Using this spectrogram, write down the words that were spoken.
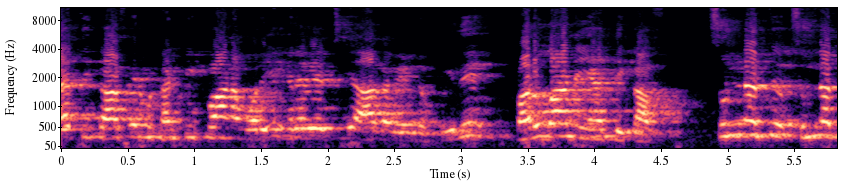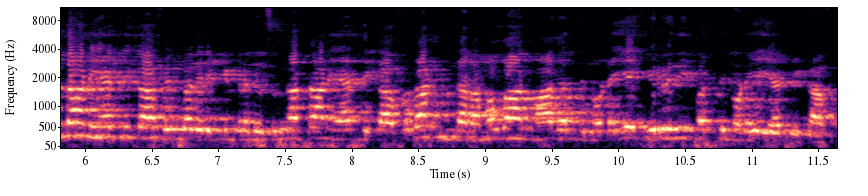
ஏத்திகாஃபை நம்ம கண்டிப்பான முறையில் நிறைவேற்றி ஆக வேண்டும். இது பருவான ஏத்திகாஃப் சுண்ணத்து சுண்ணத்தான் ஏத்திகாஃப் என்பது இருக்கின்றது. சுண்ணத்தான் ஏத்திகாஃப் தான் இந்த ரமலான் மாதத்தினுடைய இறுதி பத்தினுடைய ஏத்திகாஃப்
